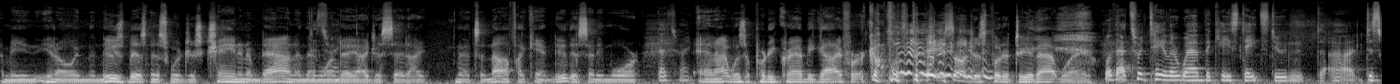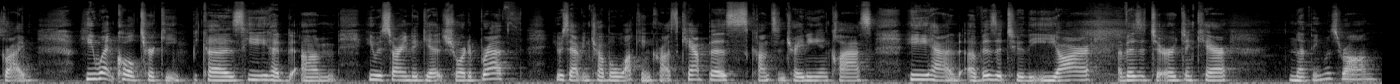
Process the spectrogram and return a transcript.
I mean, you know, in the news business, we're just chaining them down, and then That's one right. day I just said, I that's enough. I can't do this anymore. That's right. And I was a pretty crabby guy for a couple of days. I'll just put it to you that way. Well, that's what Taylor Webb, the K State student, uh, described. He went cold turkey because he had um, he was starting to get short of breath. He was having trouble walking across campus, concentrating in class. He had a visit to the ER, a visit to urgent care. Nothing was wrong,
